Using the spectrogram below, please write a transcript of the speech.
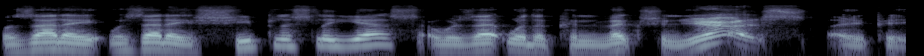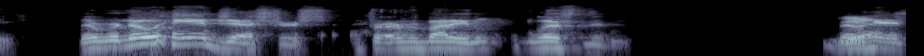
Was that a was that a sheepishly yes, or was that with a conviction yes? AP. there were no hand gestures for everybody listening. No Yes. hand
